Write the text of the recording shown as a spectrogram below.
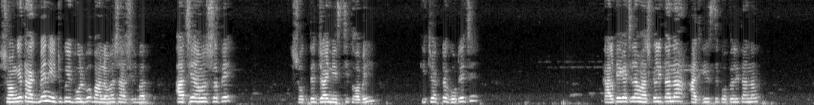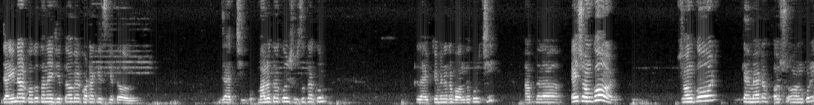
সঙ্গে থাকবেন এটুকুই বলব, ভালোবাসা, আশীর্বাদ আছে আমার সাথে। সত্যের জয় নিশ্চিত হবেই। কিছু একটা ঘটেছে। কালকে গেছিলাম হাসকালি থানা, আজকে এসছে কোতলি থানা। জানি না আর কত থানায় যেতে হবে আর কটা কেস খেতে হবে। যাচ্ছি। ভালো থাকুন, সুস্থ থাকুন। লাইভ ক্যামেরাটা বন্ধ করছি। আপনারা এই শঙ্কর! শঙ্কর! ক্যামেরাটা অন করে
